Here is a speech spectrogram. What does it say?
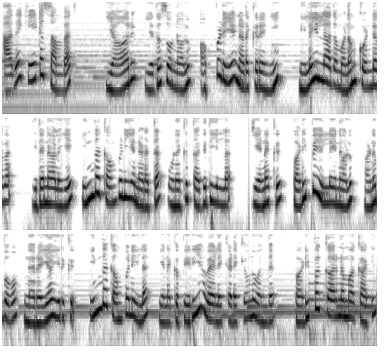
அதை கேட்ட சம்பத் யாரு எதை சொன்னாலும் அப்படியே நடக்கிற நீ நிலையில்லாத மனம் கொண்டவன் இதனாலேயே இந்த கம்பெனிய நடத்த உனக்கு தகுதி இல்ல. எனக்கு படிப்பு இல்லைனாலும் அனுபவம் நிறைய இருக்கு. இந்த கம்பெனியில எனக்கு பெரிய வேலை கிடைக்கும்னு வந்தேன் படிப்ப காரணமா காட்டி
